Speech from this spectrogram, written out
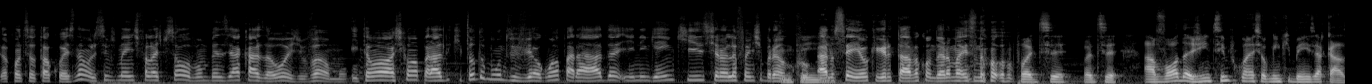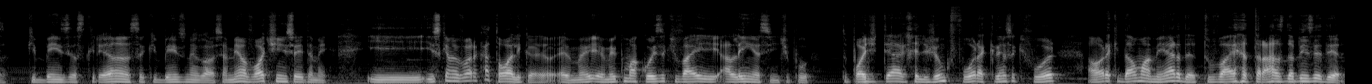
aconteceu tal coisa. Não, eles simplesmente falaram, tipo, oh, vamos benzer a casa hoje, vamos. Então eu acho que é uma parada que todo mundo viveu alguma parada e ninguém quis tirar o elefante branco. Entendi. A não ser eu que gritava quando era mais novo. Pode ser, pode ser. A avó da gente sempre conhece alguém que benze a casa. Que benze as crianças, que benze o negócio. A minha avó tinha isso aí também. E isso que a minha avó era católica. É meio, é meio que uma coisa que vai além, assim, tipo, Tu pode ter a religião que for, a crença que for, a hora que dá uma merda, tu vai atrás da benzedeira.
